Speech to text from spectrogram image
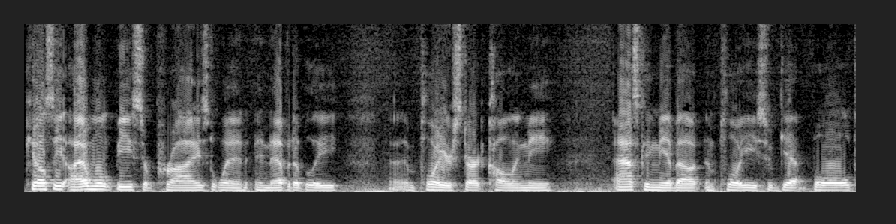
Kelsey, I won't be surprised when inevitably uh, employers start calling me, asking me about employees who get bold,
